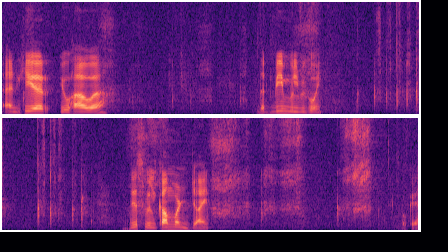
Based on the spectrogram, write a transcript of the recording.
and here you have a that beam will be going. This will come and join. Okay.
